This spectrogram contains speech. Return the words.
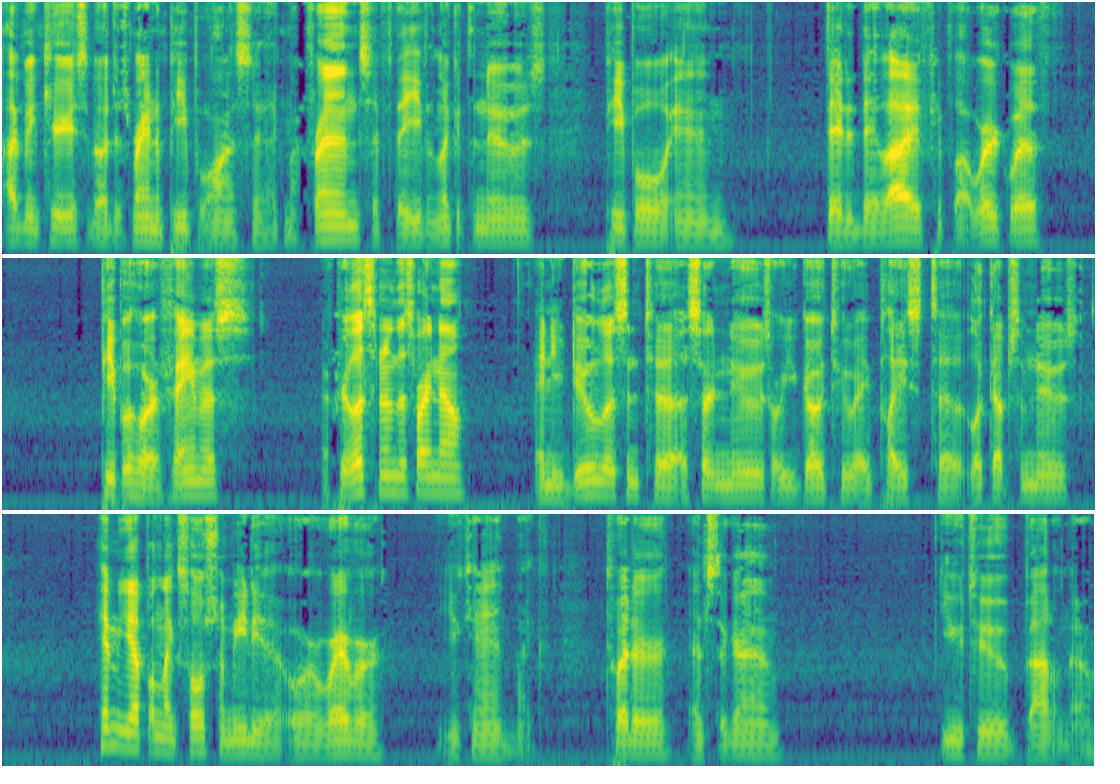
I've been curious about just random people, honestly. Like my friends, if they even look at the news, people in day to day life, people I work with people who are famous, if you're listening to this right now, and you do listen to a certain news or you go to a place to look up some news, hit me up on like social media or wherever you can, like Twitter, Instagram, YouTube, I don't know.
